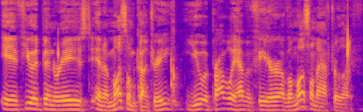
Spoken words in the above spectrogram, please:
If you had been raised in a Muslim country, you would probably have a fear of a Muslim afterlife.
